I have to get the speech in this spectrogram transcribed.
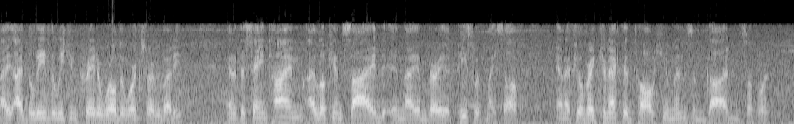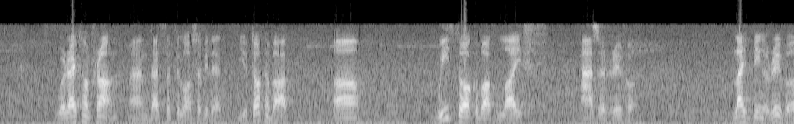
I, I believe that we can create a world that works for everybody. And at the same time, I look inside and I am very at peace with myself. And I feel very connected to all humans and God and so forth. where I come from, and that's the philosophy that you're talking about, uh, we talk about life as a river. Life being a river,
